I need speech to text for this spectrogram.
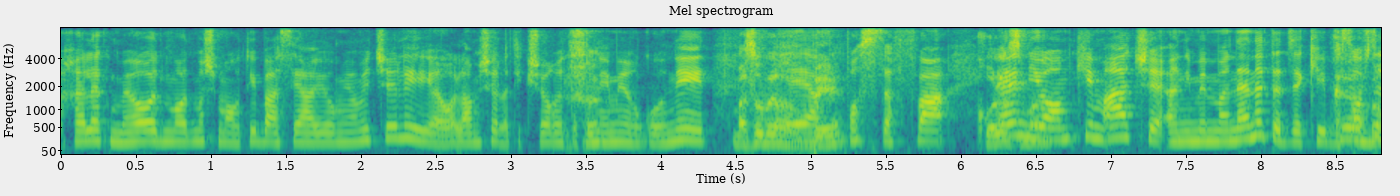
חלק מאוד מאוד משמעותי בעשייה היומיומית שלי, העולם של התקשורת. הפנים ארגונית. מה זה אומר הרבה? אפרופו שפה, כל אין הזמן? יום כמעט שאני ממננת את זה, כי בסוף זה.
